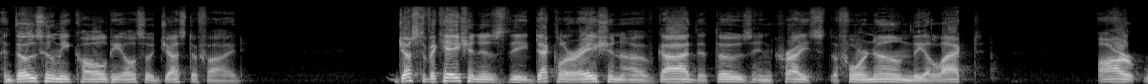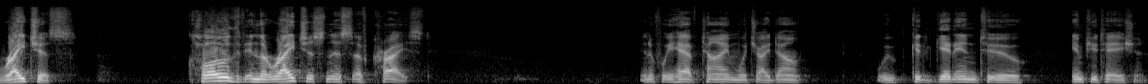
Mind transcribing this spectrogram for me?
And those whom he called, he also justified. Justification is the declaration of God that those in Christ, the foreknown, the elect, are righteous, clothed in the righteousness of Christ. And if we have time, which I don't, we could get into imputation.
